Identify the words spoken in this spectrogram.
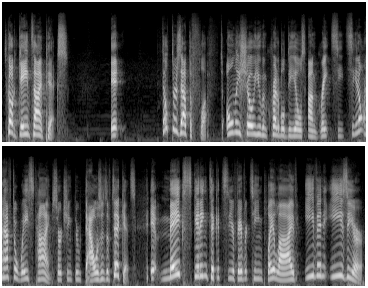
it's called Gametime Picks. It filters out the fluff to only show you incredible deals on great seats so you don't have to waste time searching through thousands of tickets. It makes getting tickets to your favorite team play live even easier.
